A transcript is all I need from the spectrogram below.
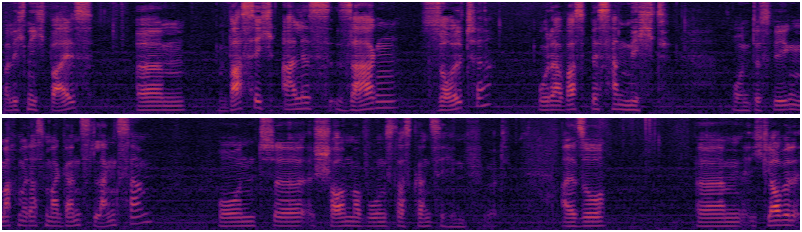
weil ich nicht weiß, ähm, was ich alles sagen sollte oder was besser nicht. Und deswegen machen wir das mal ganz langsam und äh, schauen mal, wo uns das Ganze hinführt. Also ich glaube,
